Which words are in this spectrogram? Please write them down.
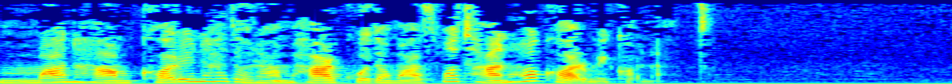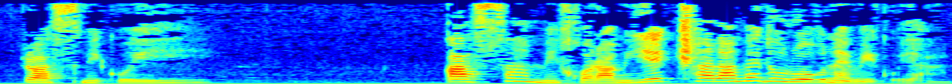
من همکاری ندارم هر کدام از ما تنها کار می کند راست می گویی؟ قسم می خورم یک کلمه دروغ نمی گویم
